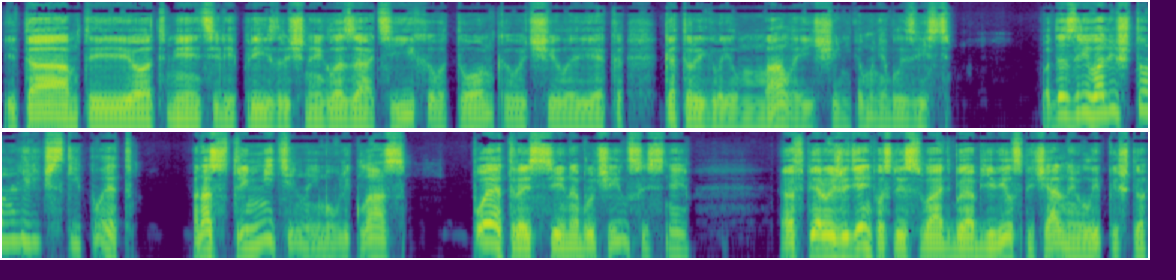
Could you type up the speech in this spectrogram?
и там-то ее отметили призрачные глаза тихого, тонкого человека, который говорил мало и еще никому не был известен. Подозревали, что он лирический поэт. Она стремительно ему влеклась. Поэт рассеянно обручился с нею, а в первый же день после свадьбы объявил с печальной улыбкой, что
